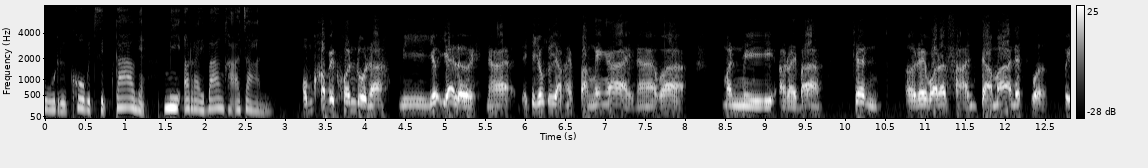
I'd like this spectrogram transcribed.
2หรือโควิด -19 เนี่ยมีอะไรบ้างคะอาจารย์ ผมเข้าไปค้นดูนะ มีเยอะแยะเลยนะฮะเดี๋ยวจะยกตัวอย่างให้ฟังง่าย ๆ นะฮะว่ามันมีอะไรบ้าง เช่นในวารสาร JAMA Network ปี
